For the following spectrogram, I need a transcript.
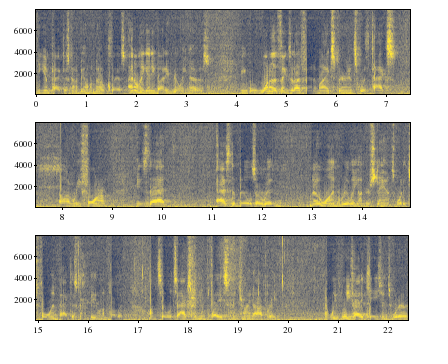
the impact is going to be on the middle class, I don't think anybody really knows. I mean, one of the things that I've found my experience with tax uh, reform is that as the bills are written, no one really understands what its full impact is going to be on the public until it's actually in place and trying to operate. And we've, we've had occasions where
